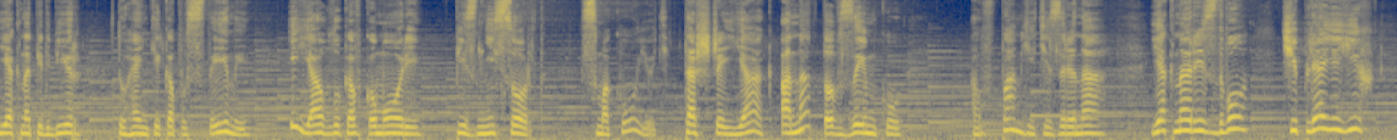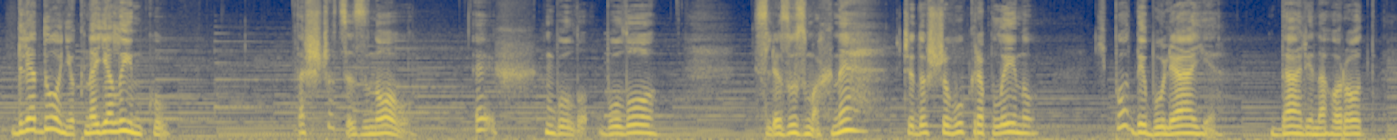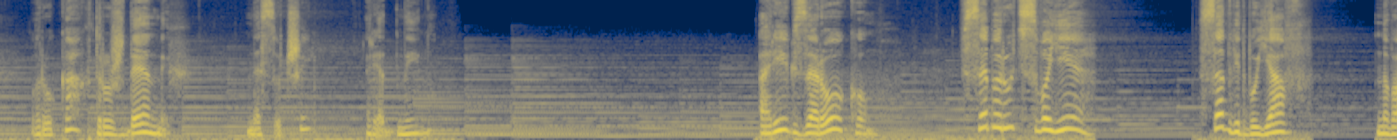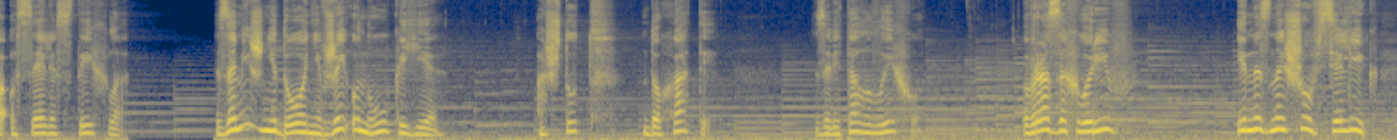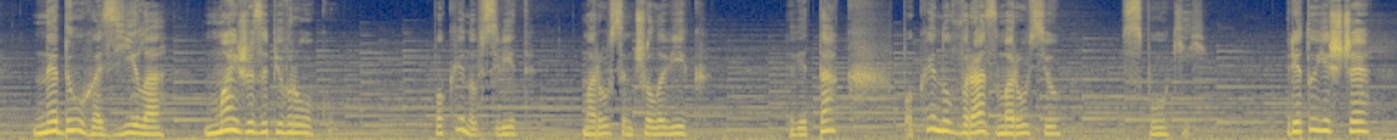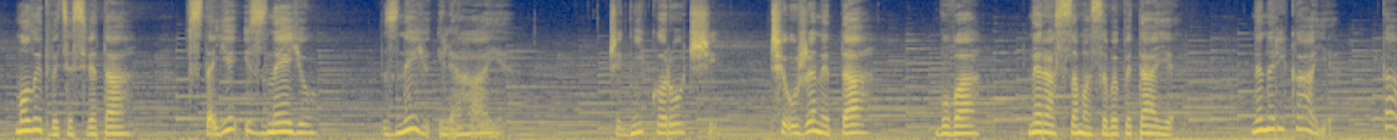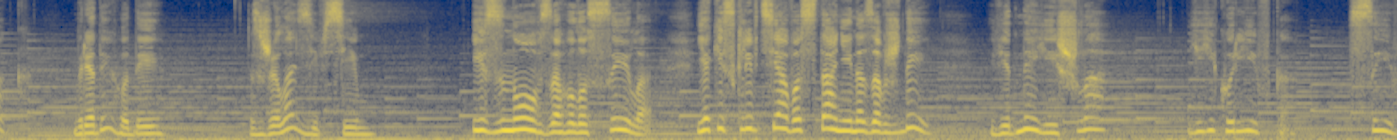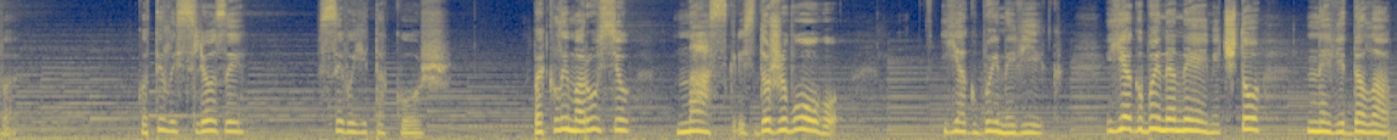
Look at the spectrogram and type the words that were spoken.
як на підбір тугенькі капустини і яблука в коморі, пізній сорт, смакують, та ще як, а надто взимку. А в пам'яті зрина, як на різдво, чіпляє їх для доньок на ялинку. Та що це знову? Ех, було, було. Сльозу змахне чи дощову краплину й подибуляє далі на город в руках тружденних, несучи ряднину. А рік за роком все беруть своє. Сад відбуяв, нова оселя стихла, заміжні доні вже й онуки є. Аж тут до хати завітало лихо, враз захворів і не знайшовся лік, недуга з'їла майже за півроку. Покинув світ Марусин чоловік. Відтак покинув враз Марусю спокій. Рятує ще молитвиця свята, встає із нею, з нею і лягає. Чи дні коротші, чи уже не та, бува, не раз сама себе питає, не нарікає, так, в ряди годи, зжилась зі всім. І знов заголосила, як із хлівця востанній назавжди, від неї йшла її корівка, сива. Котились сльози сивої також, пекли Марусю наскрізь до живого. Якби не вік, якби не неміч, то не віддала б,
